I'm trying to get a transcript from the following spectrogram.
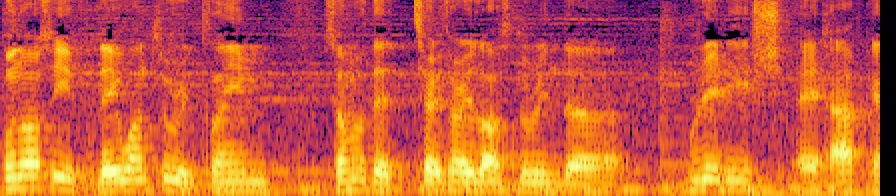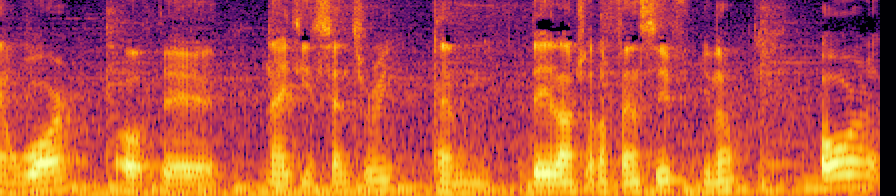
Who knows if they want to reclaim some of the territory lost during the British uh, Afghan War of the 19th century, and they launch an offensive. You know, or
